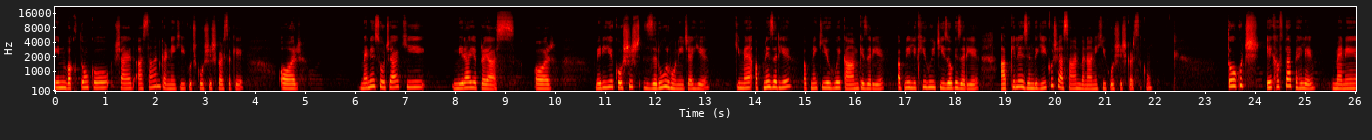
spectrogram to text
इन वक्तों को शायद आसान करने की कुछ कोशिश कर सके और मैंने सोचा कि मेरा ये प्रयास और मेरी ये कोशिश ज़रूर होनी चाहिए कि मैं अपने ज़रिए, अपने किए हुए काम के ज़रिए, अपनी लिखी हुई चीज़ों के ज़रिए आपके लिए ज़िंदगी कुछ आसान बनाने की कोशिश कर सकूँ। तो कुछ एक हफ़्ता पहले मैंने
